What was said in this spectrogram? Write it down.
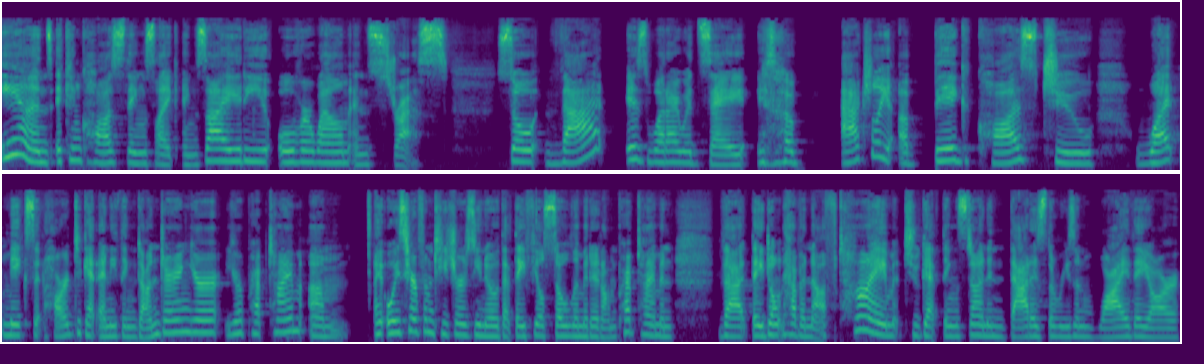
and it can cause things like anxiety, overwhelm, and stress. So that is what I would say is a actually a big cause to what makes it hard to get anything done during your your prep time. Um, I always hear from teachers, you know, that they feel so limited on prep time and that they don't have enough time to get things done. And that is the reason why they are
